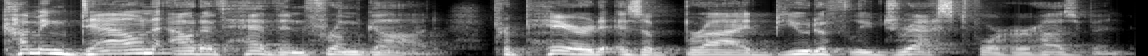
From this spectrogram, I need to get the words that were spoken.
coming down out of heaven from God, prepared as a bride beautifully dressed for her husband.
